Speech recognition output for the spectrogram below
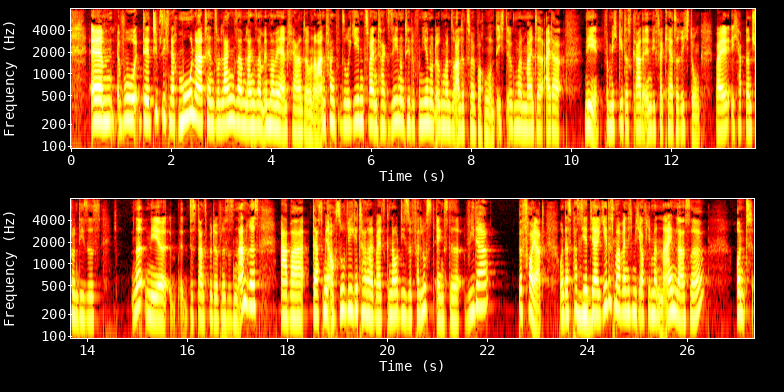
ähm, wo der Typ sich nach Monaten so langsam, langsam immer mehr entfernte und am Anfang so jeden zweiten Tag sehen und telefonieren und irgendwann so alle zwei Wochen und ich irgendwann meinte, Alter, nee, für mich geht das gerade in die verkehrte Richtung, weil ich habe dann schon dieses ne, Nähe, Distanzbedürfnis ist ein anderes, aber das mir auch so wehgetan hat, weil es genau diese Verlustängste wieder befeuert. Und das passiert ja jedes Mal, wenn ich mich auf jemanden einlasse und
